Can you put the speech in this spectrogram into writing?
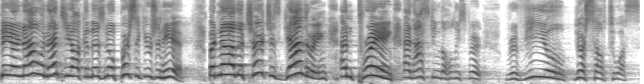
They are now in Antioch and there's no persecution here. But now the church is gathering and praying and asking the Holy Spirit, reveal yourself to us.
